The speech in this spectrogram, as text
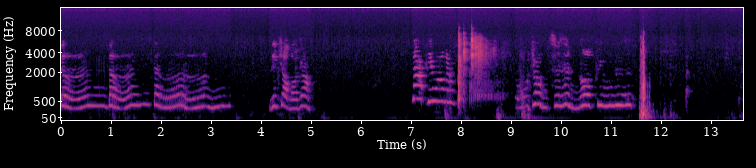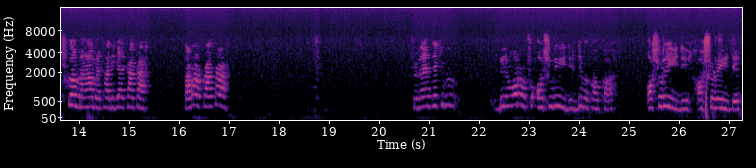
Dırırın, Çaldı hocam. Ne yapayım hocam? Hocam sizin ne yapıyorsunuz? Çıkıyorum ben Ahmet hadi gel kanka. Tamam kanka. Şu denizdeki bir, bir var ya çok aşırı iyiydi değil mi kanka? Aşırı iyiydi. Aşırı iyiydi.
